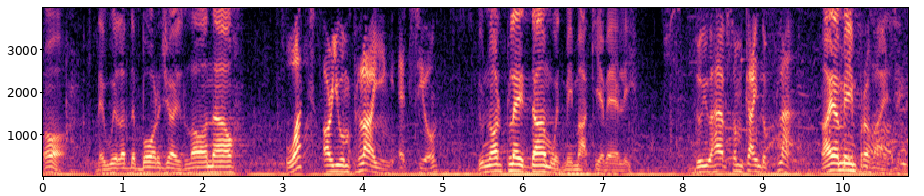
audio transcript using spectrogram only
Oh, the will of the Borgia is law now? What are you implying, Ezio? Do not play dumb with me, Machiavelli. Do you have some kind of plan? I am improvising.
